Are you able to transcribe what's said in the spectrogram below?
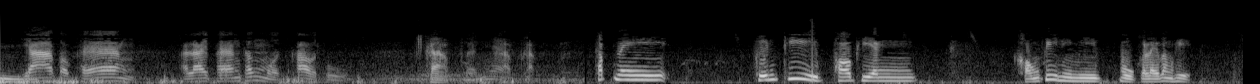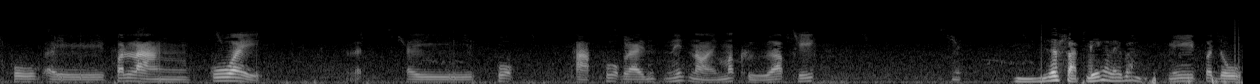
อืมยาก็แพง อะไรแพงทั้งหมดเข้าถูก ครับแบบเนี้ยครับ ครับในพื้นที่พอเพียงของพี่นี่มีปลูกอะไรบ้างพี่ ปลูกไอ้ฝรั่งกล้วยและไอ้พวกผักพวกอะไรนิดหน่อยมะเขือพริกอืมแล้วสัตว์เลี้ยงอะไรบ้าง มีปลาดุก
